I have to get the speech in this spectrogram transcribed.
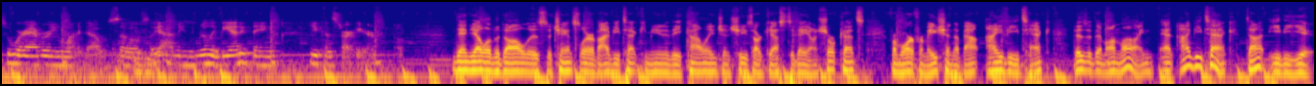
to wherever you want to go. So, mm-hmm. so yeah, I mean, really, be anything you can start here. Daniela Vidal is the chancellor of Ivy Tech Community College, and she's our guest today on Shortcuts. For more information about Ivy Tech, visit them online at ivytech.edu.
